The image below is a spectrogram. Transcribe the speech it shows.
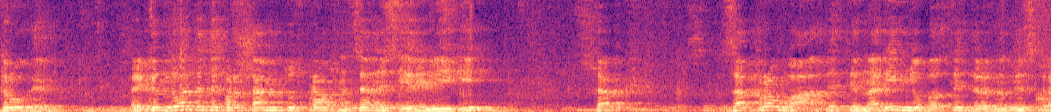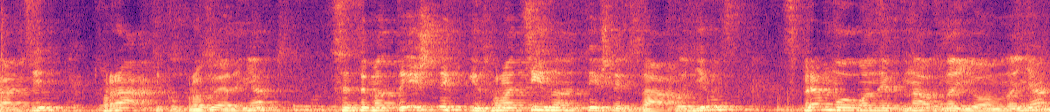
Друге, рекомендувати департаменту у справах національності і релігій так, запровадити на рівні обласних державних адміністрацій практику проведення систематичних інформаційно-аналітичних заходів, спрямованих на ознайомлення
